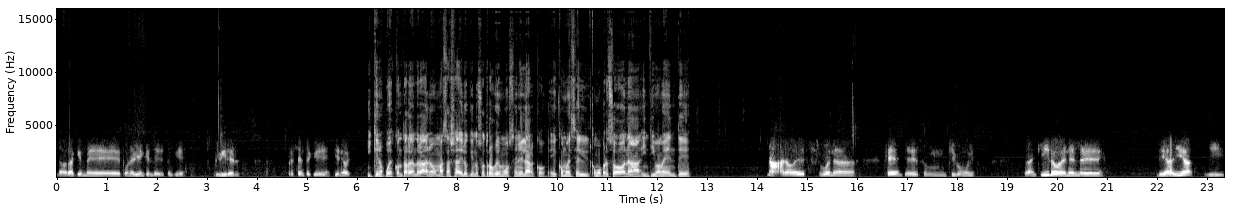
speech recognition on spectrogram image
la verdad que me pone bien que le toque vivir el presente que tiene hoy. ¿Y qué nos puedes contar de Andrada, no? Más allá de lo que nosotros vemos en el arco. Eh, ¿Cómo es él como persona, íntimamente? No, no, es buena gente, es un chico muy tranquilo en el eh, día a día y,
